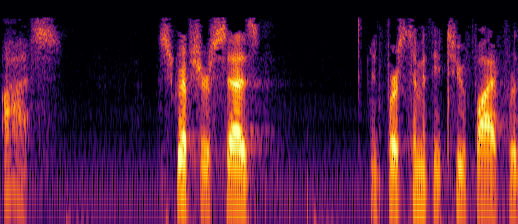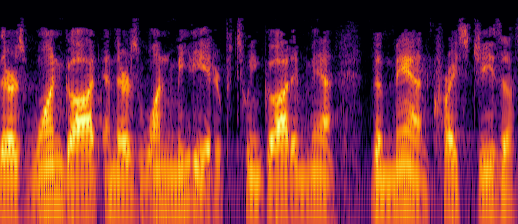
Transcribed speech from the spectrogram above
us. Scripture says in 1 Timothy 2 5, For there is one God and there is one mediator between God and man, the man, Christ Jesus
